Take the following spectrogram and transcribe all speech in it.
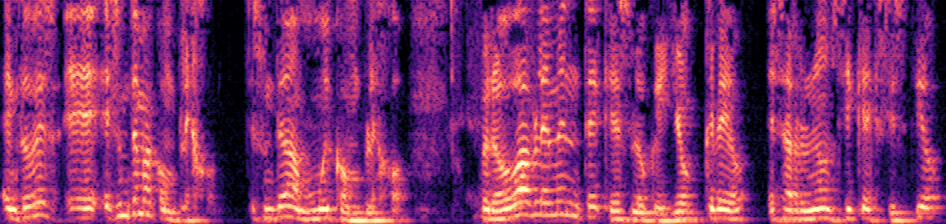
Entonces, eh, es un tema complejo, es un tema muy complejo. Probablemente, que es lo que yo creo, esa reunión sí que existió,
